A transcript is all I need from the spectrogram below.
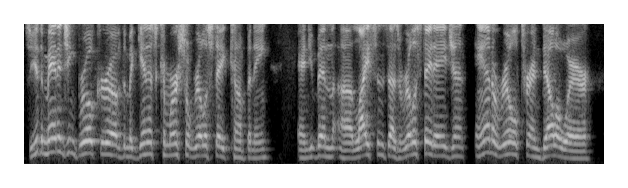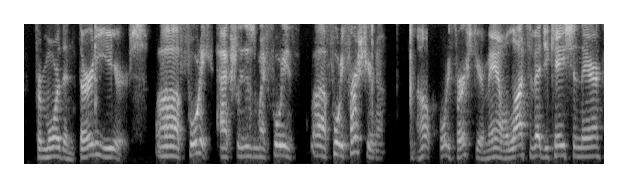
So, you're the managing broker of the McGinnis Commercial Real Estate Company, and you've been uh, licensed as a real estate agent and a realtor in Delaware for more than 30 years. Uh, 40, actually. This is my 40th, uh, 41st year now. Oh, 41st year, man. Well, lots of education there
